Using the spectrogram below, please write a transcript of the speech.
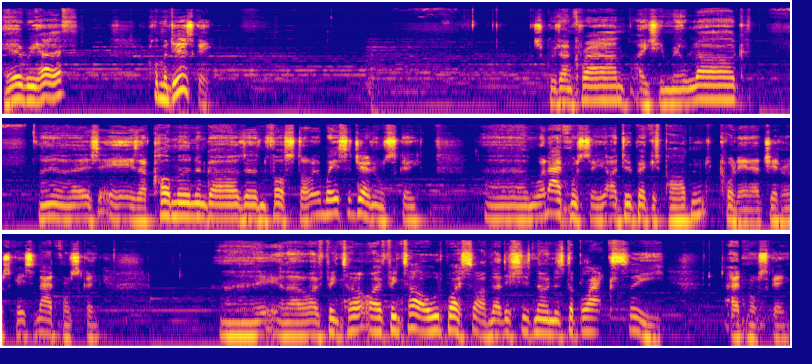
here we have Komandirskie. Screw down crown, 18mm lug. Uh, it is a common and garden Vostok. Well, it's a Generalskie. Um, well, Admiralskie, I do beg his pardon, calling it a Generalskie, it's an Admiralskie. Uh, you know, I've been told I've been told by some that this is known as the Black Sea Admiralskie.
